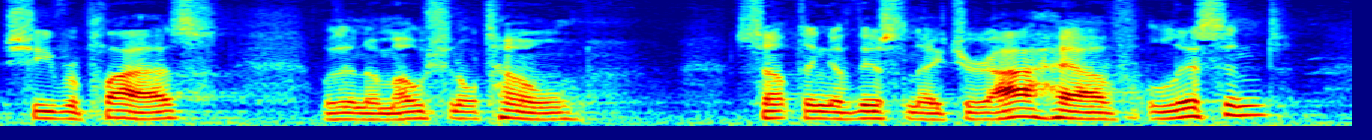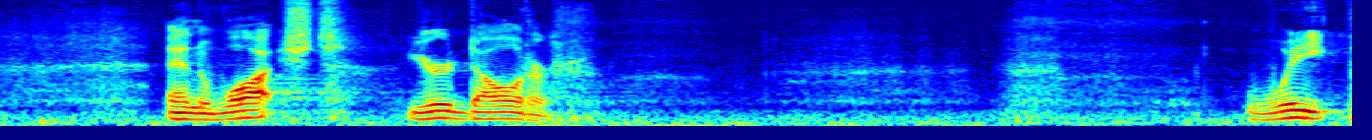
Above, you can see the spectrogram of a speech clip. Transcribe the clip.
she replies, with an emotional tone, something of this nature. I have listened and watched your daughter weep,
